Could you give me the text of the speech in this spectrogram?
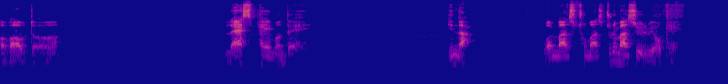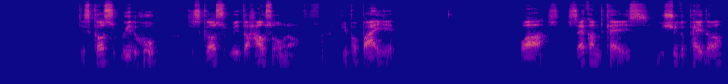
about the last payment day. enough. One month, two months, three months will be okay. Discuss with who? Discuss with the house owner before buy it. Well, second case, you should pay the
